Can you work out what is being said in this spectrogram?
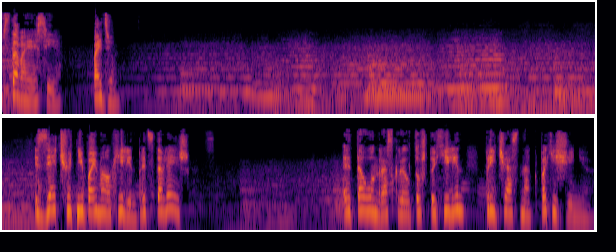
Вставай, Асия. Пойдем. Зять чуть не поймал Хелин, представляешь? Это он раскрыл то, что Хелин причастна к похищению.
